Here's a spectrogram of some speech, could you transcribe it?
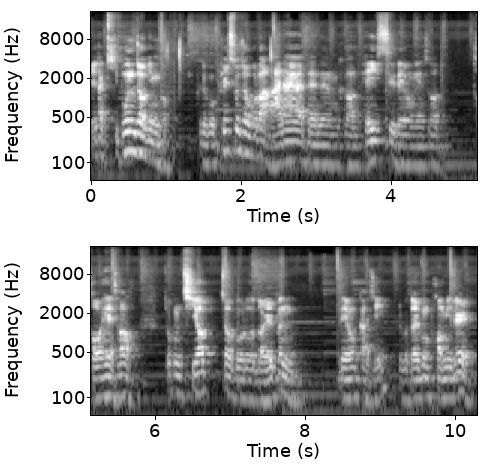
일단 기본적인 것 그리고 필수적으로 알아야 되는 그런 베이스 내용에서 더해서 조금 지역적으로 넓은 내용까지 그리고 넓은 범위를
